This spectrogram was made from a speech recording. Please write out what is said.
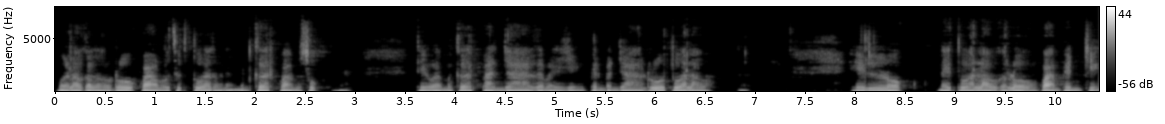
เมื่อเราก็เรารู้ความรู้สึกตัวตรงนั้น มันเกิดความสุขที่ว่ามันเกิดปัญญาขึ้นมาจริงเป็นปัญญารู้ตัวเรา เห็นโลกในตัวเรากับโลกของความเป็นจริง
